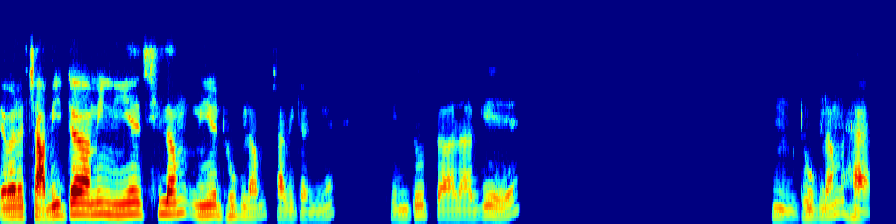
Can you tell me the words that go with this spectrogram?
এবারে চাবিটা আমি নিয়েছিলাম, নিয়ে ঢুকলাম চাবিটা নিয়ে, কিন্তু তার আগে হুম, ঢুকলাম হ্যাঁ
